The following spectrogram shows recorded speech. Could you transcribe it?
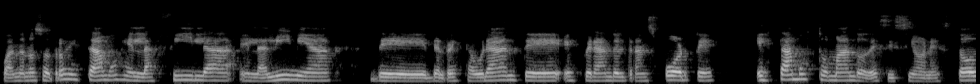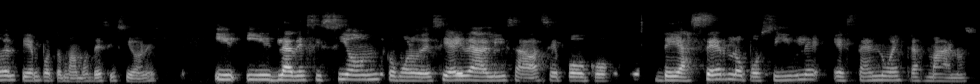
Cuando nosotros estamos en la fila, en la línea de, del restaurante, esperando el transporte, estamos tomando decisiones. Todo el tiempo tomamos decisiones y, la decisión, como lo decía Idalis hace poco, de hacer lo posible está en nuestras manos,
